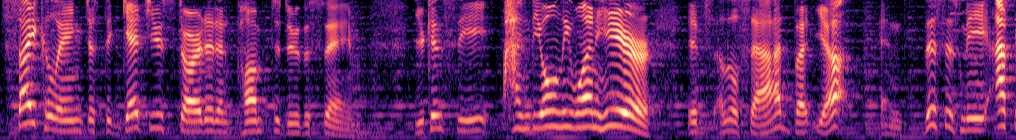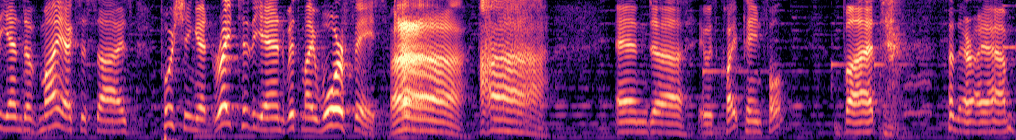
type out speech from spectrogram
cycling just to get you started and pumped to do the same. You can see I'm the only one here. It's a little sad, but yeah. And this is me at the end of my exercise, pushing it right to the end with my war face. Ah, ah. And uh, it was quite painful, but there I am,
